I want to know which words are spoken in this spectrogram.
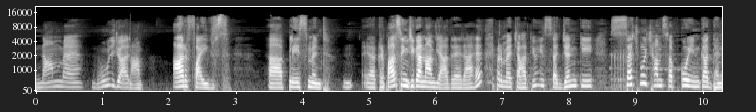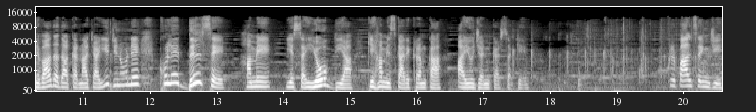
नाम मैं भूल जा नाम, आर फाइव्स प्लेसमेंट। कृपाल सिंह जी का नाम याद रह रहा है, पर मैं चाहती हूँ इस सज्जन की सचमुच हम सबको इनका धन्यवाद अदा करना चाहिए, जिन्होंने खुले दिल से हमें ये सहयोग दिया कि हम इस कार्यक्रम का आयोजन कर सके। कृपाल सिंह जी,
